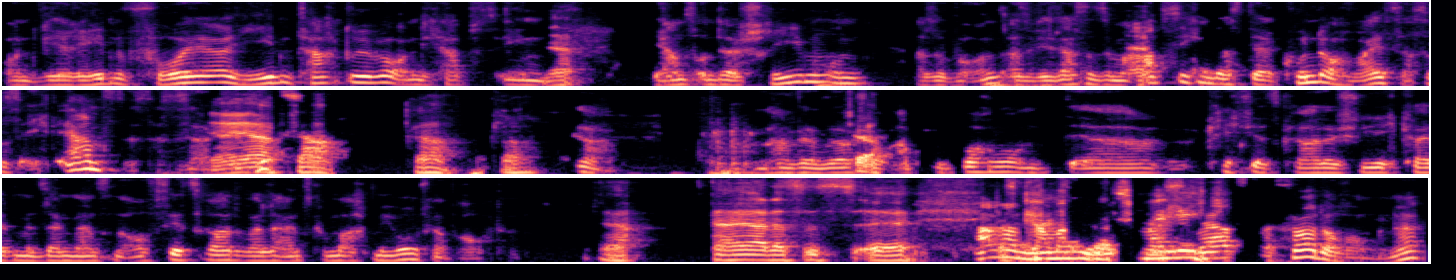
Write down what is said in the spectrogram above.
Und wir reden vorher jeden Tag drüber und ich habe es Ihnen, ja. wir haben es unterschrieben und also bei uns, also wir lassen es immer ja. absichern, dass der Kunde auch weiß, dass das echt ernst ist. Ist ja, ja, klar, klar, klar. Ja. Dann haben wir einen Workshop ja. abgebrochen und der kriegt jetzt gerade Schwierigkeiten mit seinem ganzen Aufsichtsrat, weil er 1,8 Millionen verbraucht hat. Ja. Ja, das ist, äh, das kann man wahrscheinlich. Schmerz der Förderung, ne?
